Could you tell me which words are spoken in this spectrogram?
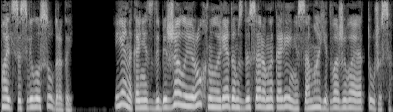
Пальцы свело судорогой. Я, наконец, добежала и рухнула рядом с Десаром на колени, сама едва живая от ужаса.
